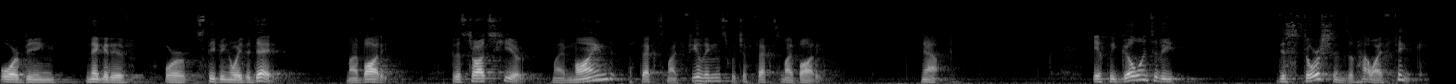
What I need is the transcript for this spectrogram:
or being negative or sleeping away the day, my body. But it starts here. My mind affects my feelings, which affects my body. Now, if we go into the distortions of how I think,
